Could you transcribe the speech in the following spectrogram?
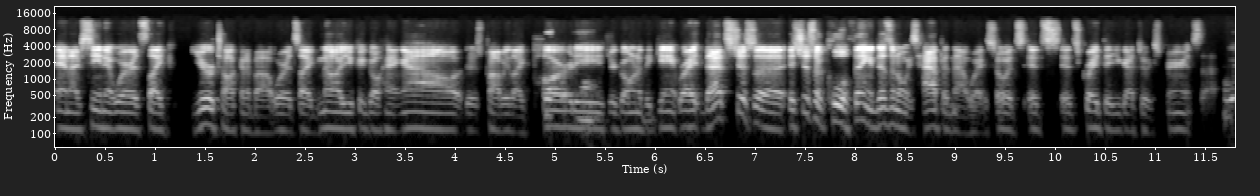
And I've seen it where it's like you're talking about, where it's like, no, you could go hang out. There's probably like parties. You're going to the game, right? That's just a, it's just a cool thing. It doesn't always happen that way. So it's, it's, it's great that you got to experience that. We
